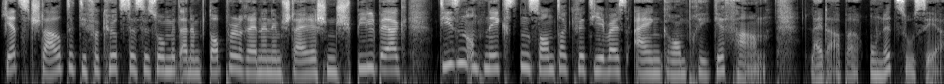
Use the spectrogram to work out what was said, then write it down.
Jetzt startet die verkürzte Saison mit einem Doppelrennen im steirischen Spielberg. Diesen und nächsten Sonntag wird jeweils ein Grand Prix gefahren. Leider aber ohne Zuseher.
